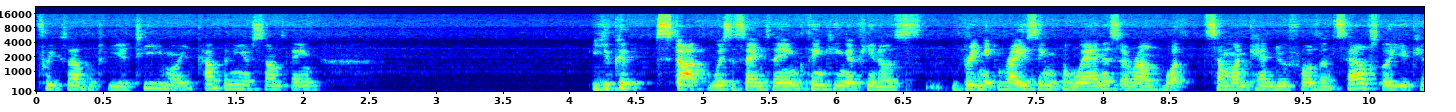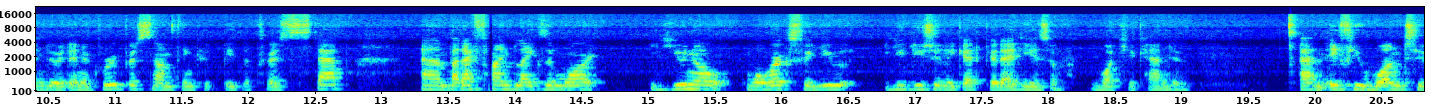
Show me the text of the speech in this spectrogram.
for example to your team or your company or something you could start with the same thing, thinking of, you know, bringing, raising awareness around what someone can do for themselves, or you can do it in a group or something could be the first step. Um, but I find like the more you know what works for you, you usually get good ideas of what you can do. And if you want to,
